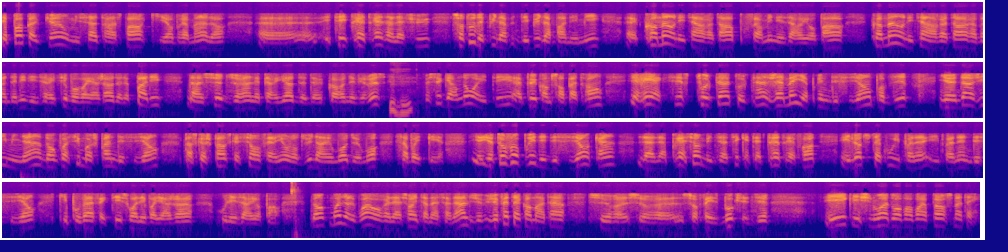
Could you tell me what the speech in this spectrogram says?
C'est, pas quelqu'un au ministère du Transport qui a vraiment là euh, très très à l'affût, surtout depuis le début de la pandémie. euh, comment on était en retard pour fermer les aéroports, comment on était en retard avant de donner des directives aux voyageurs de ne pas aller dans le sud durant la période de, coronavirus? M. Garneau a été, un peu comme son patron, réactif tout le temps, tout le temps. Jamais il a pris une décision pour dire il y a un danger imminent, donc voici, moi, je prends une décision parce que je pense que si on fait rien aujourd'hui, dans un mois, deux mois, ça va être pire. Il, il a toujours pris des décisions quand la, la pression médiatique était très, très forte et là, tout à coup, il prenait, il prenait une décision qui pouvait affecter soit les voyageurs ou les aéroports. Donc, moi, de le voir aux relations internationales, j'ai j'ai fait un commentaire sur, euh, sur, euh, sur Facebook, c'est de dire et que les Chinois doivent avoir peur ce matin.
